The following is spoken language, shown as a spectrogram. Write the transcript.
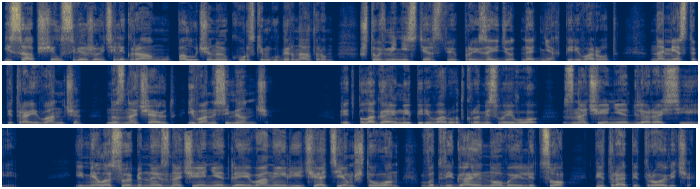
и сообщил свежую телеграмму, полученную курским губернатором, что в министерстве произойдет на днях переворот, на место Петра Ивановича назначают Ивана Семеновича. Предполагаемый переворот, кроме своего значения для России, имел особенное значение для Ивана Ильича тем, что он, выдвигая новое лицо Петра Петровича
